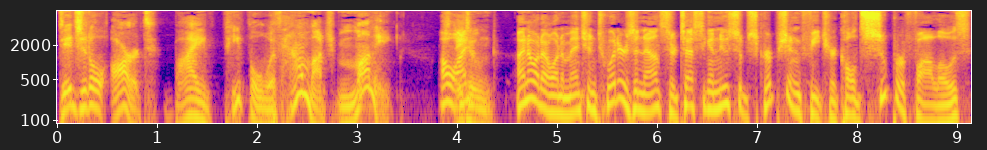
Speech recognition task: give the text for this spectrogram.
digital art by people with how much money? Oh, Stay I, tuned. I know what I want to mention. Twitter's announced they're testing a new subscription feature called Super Follows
